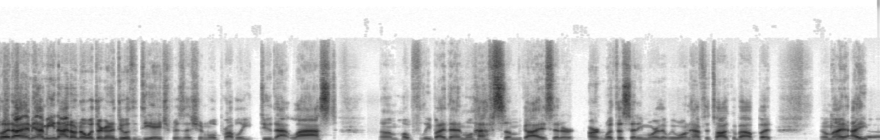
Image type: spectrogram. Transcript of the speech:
but I mean, I mean, I don't know what they're going to do with the DH position. We'll probably do that last. Um, hopefully by then we'll have some guys that are aren't with us anymore that we won't have to talk about. But um, I, I Can we, uh,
